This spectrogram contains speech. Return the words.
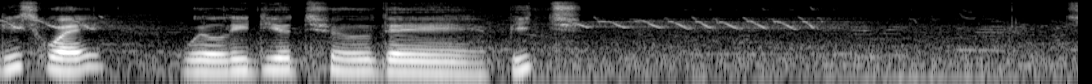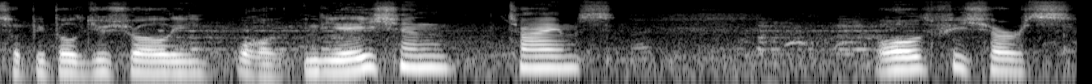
This way will lead you to the beach. So people usually well in the ancient times old fishers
